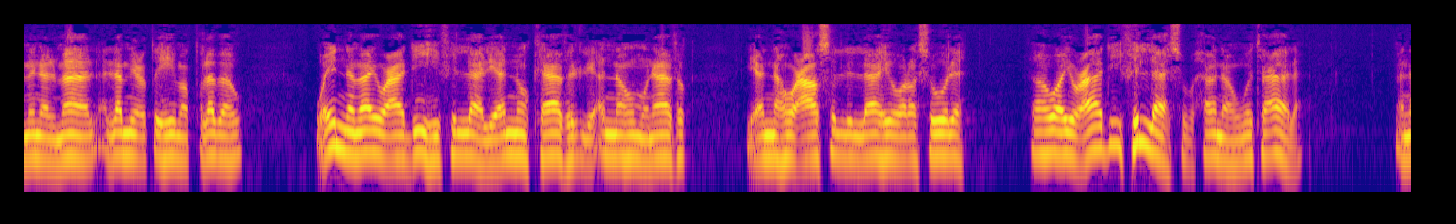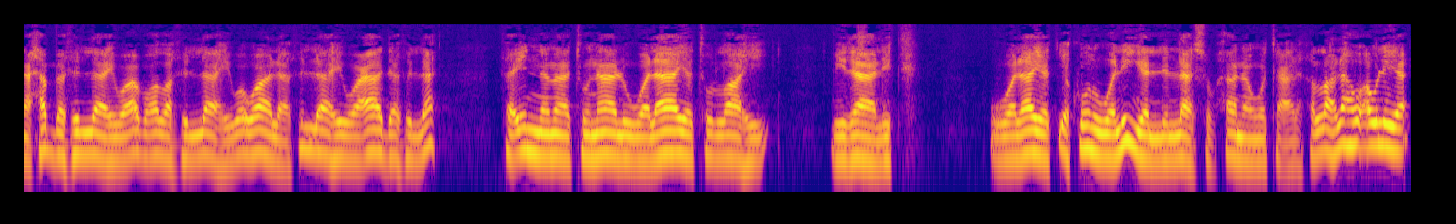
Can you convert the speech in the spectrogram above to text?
من المال لم يعطه مطلبه وإنما يعاديه في الله لأنه كافر لأنه منافق لأنه عاص لله ورسوله فهو يعادي في الله سبحانه وتعالى. من أحب في الله وأبغض في الله ووالى في الله وعاد في الله فإنما تنال ولاية الله بذلك. ولا يكون وليا لله سبحانه وتعالى. فالله له أولياء.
